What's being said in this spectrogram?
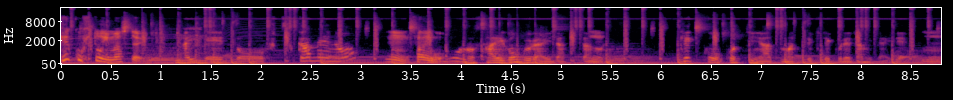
結構人いましたよ。はいえっ、と2日目のうん、最後。午後の最後ぐらいだったのに、結構こっちに集まってきてくれたみたいでうん。い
